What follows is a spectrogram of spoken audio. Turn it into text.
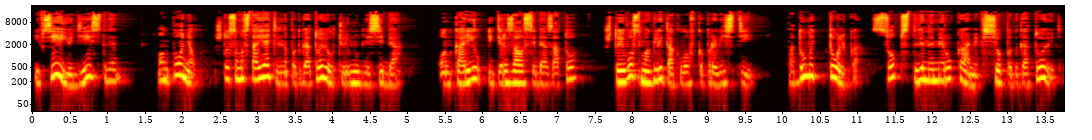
и все ее действия, он понял, что самостоятельно подготовил тюрьму для себя. Он корил и терзал себя за то, что его смогли так ловко провести. Подумать только, собственными руками все подготовить,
